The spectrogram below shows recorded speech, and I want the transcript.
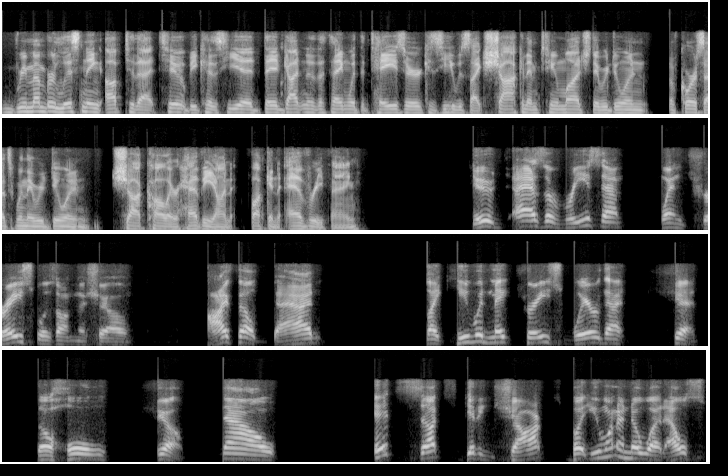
remember listening up to that too because he had they had gotten to the thing with the taser because he was like shocking him too much. They were doing, of course, that's when they were doing shock collar heavy on fucking everything. Dude, as of recent, when Trace was on the show, I felt bad. Like he would make Trace wear that shit the whole show. Now, it sucks getting shocked, but you want to know what else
